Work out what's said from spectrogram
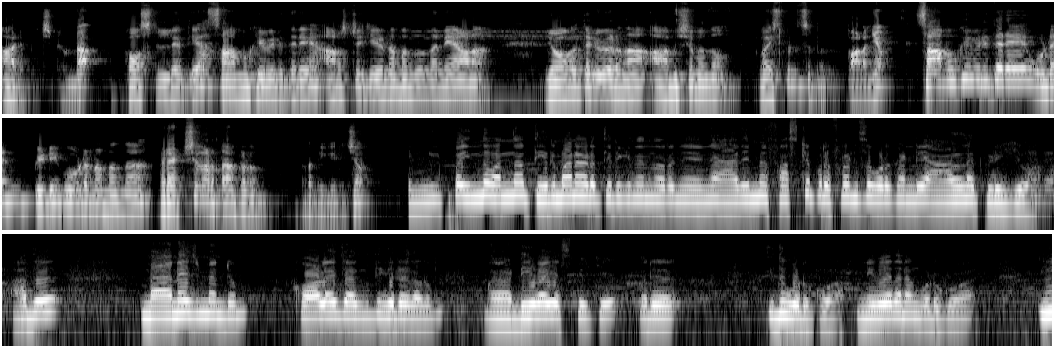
ആരംഭിച്ചിട്ടുണ്ട്. ഹോസ്റ്റലിലെത്തിയ സാമൂഹ്യ വിരുദ്ധരെ അറസ്റ്റ് ചെയ്യണമെന്ന് തന്നെയാണ് യോഗത്തിൽ ഉയർന്ന ആവശ്യമെന്നും വൈസ് പ്രിൻസിപ്പൽ പറഞ്ഞു. സാമൂഹ്യ വിരുദ്ധരെ ഉടൻ പിടികൂടണമെന്ന് രക്ഷകർത്താക്കളും പ്രതികരിച്ചു. ഇപ്പം ഇന്ന് വന്ന തീരുമാനം എടുത്തിരിക്കുന്നതെന്ന് പറഞ്ഞു കഴിഞ്ഞാൽ ആദ്യമേ ഫസ്റ്റ് പ്രിഫറൻസ് കൊടുക്കേണ്ട ആളിനെ പിടിക്കുക. അത് മാനേജ്മെന്റും കോളേജ് അധികൃതരും ഡി വൈ എസ് പിക്ക് ഒരു ഇത് കൊടുക്കുക നിവേദനം കൊടുക്കുക. ഈ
